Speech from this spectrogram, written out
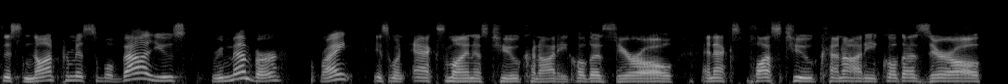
This non-permissible values, remember, right, is when x minus 2 cannot equal to 0 and x plus 2 cannot equal to 0.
